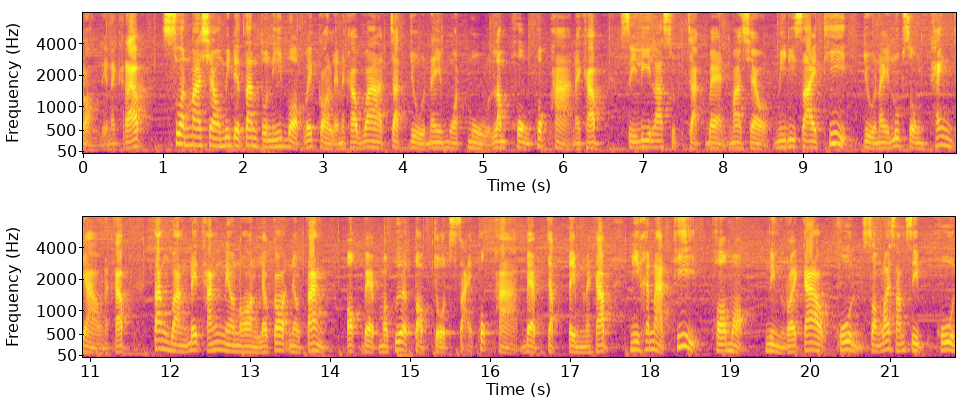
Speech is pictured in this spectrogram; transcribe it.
ก่อนๆเลยนะครับ ส่วนมาเชลมิดเดิลตันตัวนี้บอกไว้ก่อนเลยนะครับว่าจัดอยู่ในหมวดหมู่ลำโพงพกพานะครับ ซีรีส์ล่าสุดจากแบรนด์มาเชลมีดีไซน์ที่อยู่ในรูปทรงแท่งยาวนะครับ ตั้งวางได้ทั้งแนวนอนแล้วก็แนวตั้ง ออกแบบมาเพื่อตอบโจทย์สายพกพาแบบจัดเต็มนะครับ มีขนาดที่พอเหมาะ 109คูณ230คูณ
